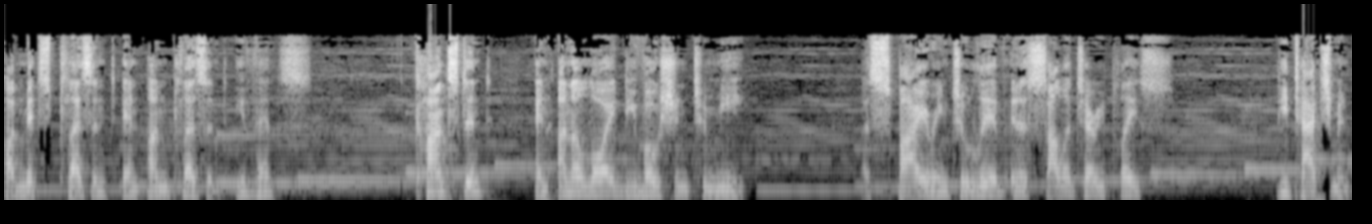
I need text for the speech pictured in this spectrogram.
amidst pleasant and unpleasant events, constant and unalloyed devotion to me, aspiring to live in a solitary place, detachment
